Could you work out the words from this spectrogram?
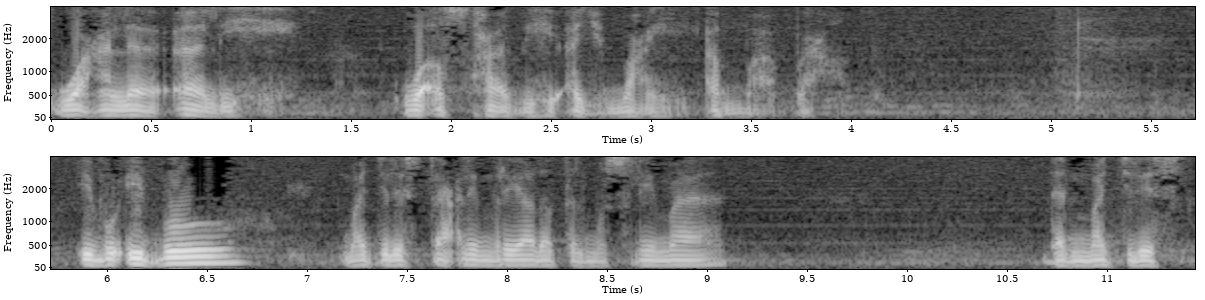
wa 'ala alihi wa ashabihi ajma'in amma ba'd Ibu-ibu Majelis Ta'lim Riyadatul Muslimat dan Majelis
